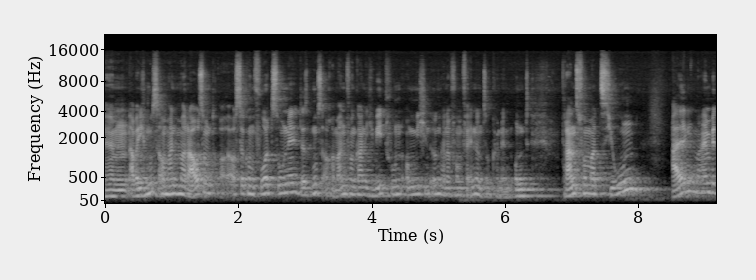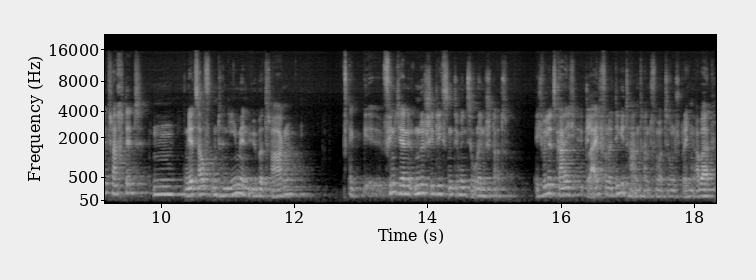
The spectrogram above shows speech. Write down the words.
Ähm, aber ich muss auch manchmal raus und aus der Komfortzone, das muss auch am Anfang gar nicht wehtun, um mich in irgendeiner Form verändern zu können. Und Transformation allgemein betrachtet hm, und jetzt auf Unternehmen übertragen, äh, findet ja in den unterschiedlichsten Dimensionen statt. Ich will jetzt gar nicht gleich von der digitalen Transformation sprechen, aber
